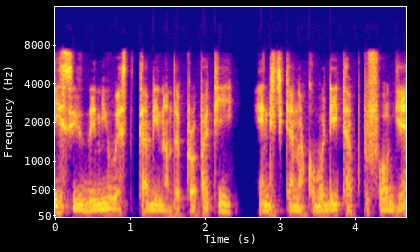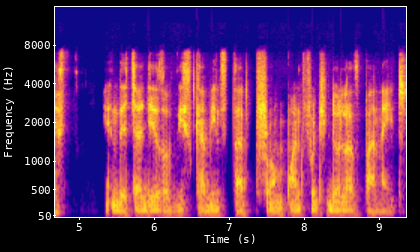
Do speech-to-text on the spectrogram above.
This is the newest cabin on the property and it can accommodate up to four guests and the charges of this cabin start from $140 per night.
